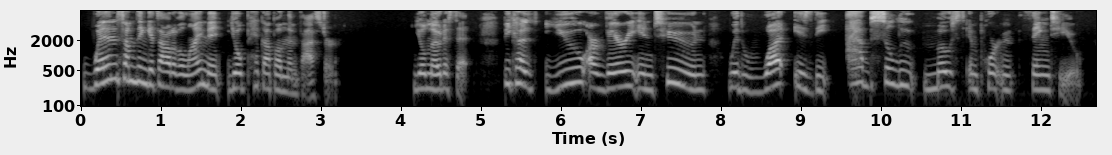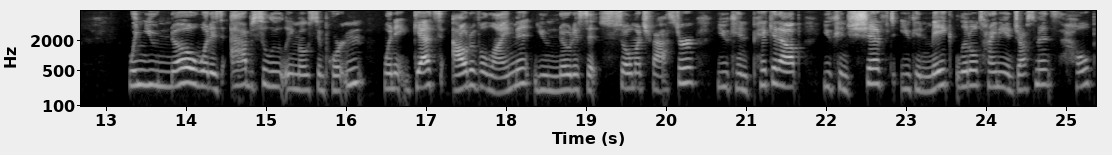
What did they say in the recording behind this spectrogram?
when something gets out of alignment, you'll pick up on them faster. You'll notice it because you are very in tune with what is the absolute most important thing to you when you know what is absolutely most important, when it gets out of alignment, you notice it so much faster. You can pick it up, you can shift, you can make little tiny adjustments, help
